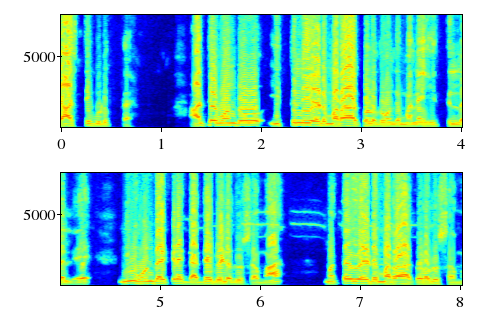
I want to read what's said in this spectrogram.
ಜಾಸ್ತಿ ಬಿಡುತ್ತೆ. ಅಂತ ಒಂದು ಹಿತ್ತಲಿ ಎರಡು ಮರ ಹಾಕೊಳ್ಳೋದು ಒಂದು ಮನೆ ಹಿತ್ತಲಲ್ಲಿ. ನೀವು ಒಂದು ಎಕರೆ ಗದ್ದೆ ಬೆಳೆದು ಸಮ ಮತ್ತೆ ಎರಡು ಮರ ಹಾಕೊಳ್ಳೋದು ಸಮ.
